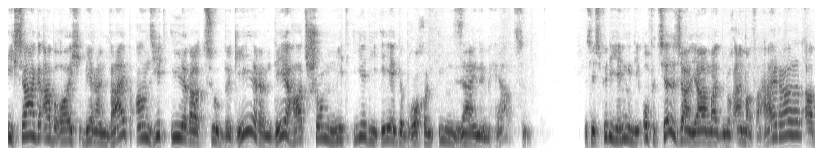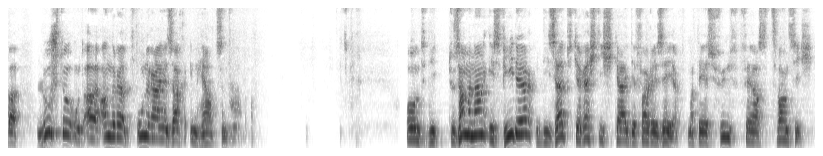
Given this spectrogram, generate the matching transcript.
Ich sage aber euch, wer ein Weib ansieht, ihrer zu begehren, der hat schon mit ihr die Ehe gebrochen in seinem Herzen. Es ist für diejenigen, die offiziell sagen, ja, man bin noch einmal verheiratet, aber Lust und alle andere unreine Sachen im Herzen haben. Und der Zusammenhang ist wieder die Selbstgerechtigkeit der Pharisäer. Matthäus 5, Vers 20.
